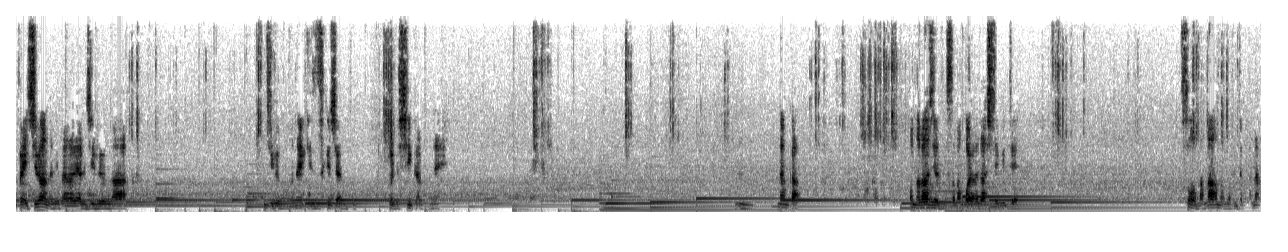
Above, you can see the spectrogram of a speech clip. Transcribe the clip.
っぱり一番の味方である自分が、自分をね、傷つけちゃうと苦しいからね。うん。なんか、このラジオでその声を出してみて、そうだな、と思ったかな。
